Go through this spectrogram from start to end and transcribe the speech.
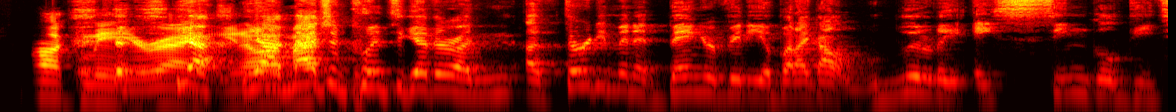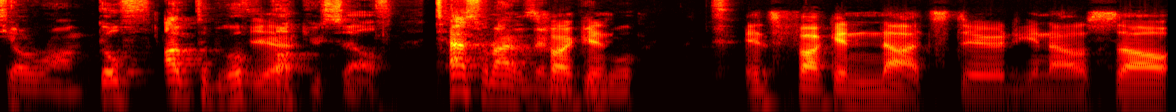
fuck me. You're right. yeah, you know, yeah. Not- Imagine putting together a, a 30 minute banger video, but I got literally a single detail wrong. Go, f- go Yeah. fuck yourself. That's what I was. Fucking- people. It's fucking nuts, dude. You know, so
